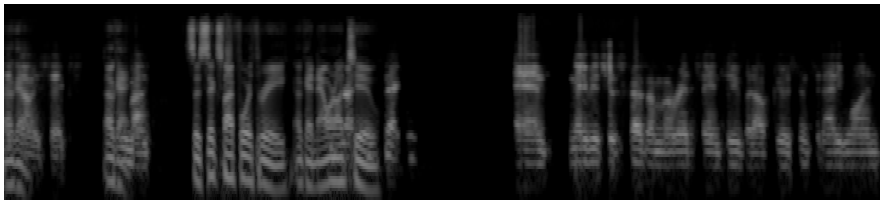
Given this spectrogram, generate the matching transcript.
It's Okay. only six. Okay. So six, five, four, three. Okay, now we're on two. Second. And maybe it's just because I'm a Red fan too, but I'll go Cincinnati one.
